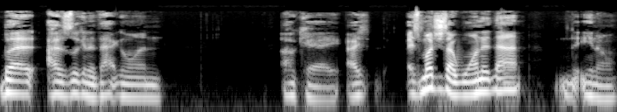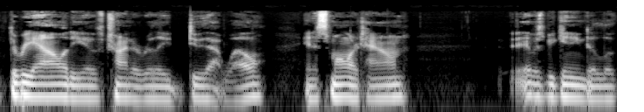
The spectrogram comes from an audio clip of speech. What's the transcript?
but I was looking at that going, okay, I, as much as I wanted that, you know, the reality of trying to really do that well in a smaller town, it was beginning to look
